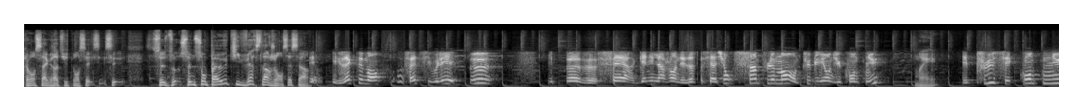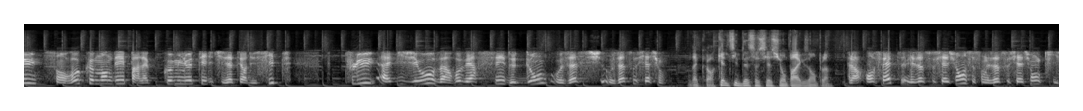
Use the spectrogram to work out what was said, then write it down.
Comment ça, gratuitement? Ce, ce, ne sont pas eux qui versent l'argent, c'est ça? Exactement. En fait, si vous voulez, eux, ils peuvent faire gagner de l'argent à des associations simplement en publiant du contenu. Ouais. Et plus ces contenus sont recommandés par la communauté d'utilisateurs du site, plus Avigeo va reverser de dons aux, as aux associations. D'accord. Quel type d'association, par exemple? Alors, en fait, les associations, ce sont des associations qui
